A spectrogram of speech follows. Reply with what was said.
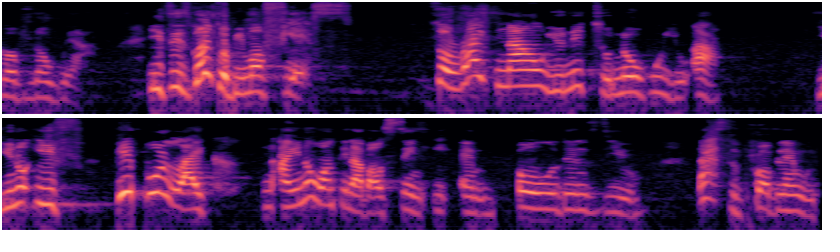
governor where? It is going to be more fierce. So right now, you need to know who you are. You know, if people like, I know one thing about sin, it emboldens you. That's the problem with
